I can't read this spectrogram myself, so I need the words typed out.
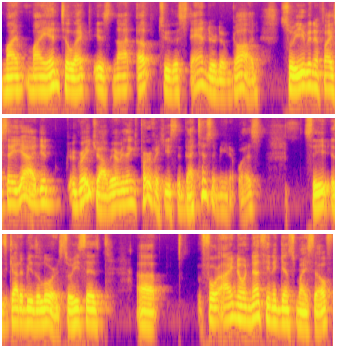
my my intellect is not up to the standard of God. So even if I say, "Yeah, I did a great job. Everything's perfect," he said, "That doesn't mean it was." See, it's got to be the Lord. So he says, uh, "For I know nothing against myself,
